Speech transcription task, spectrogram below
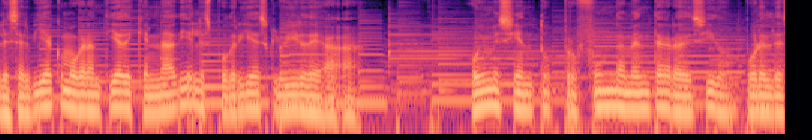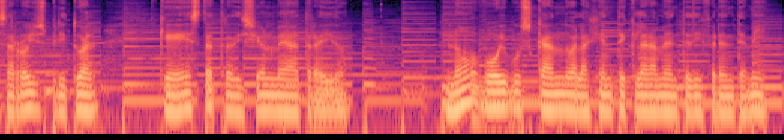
Les servía como garantía de que nadie les podría excluir de AA. Hoy me siento profundamente agradecido por el desarrollo espiritual que esta tradición me ha traído. No voy buscando a la gente claramente diferente a mí.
